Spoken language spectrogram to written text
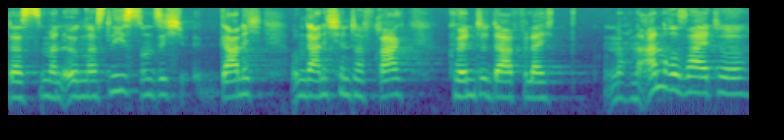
dass man irgendwas liest und sich gar nicht und gar nicht hinterfragt, könnte da vielleicht noch eine andere Seite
